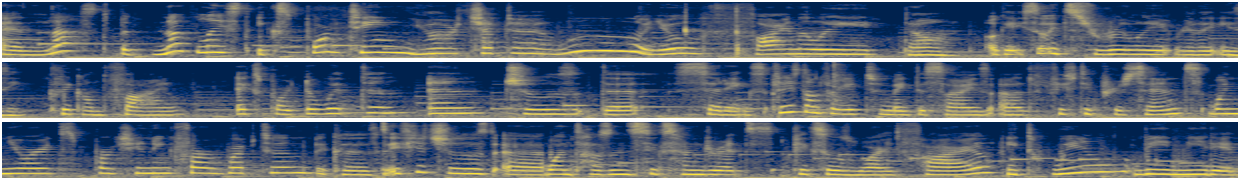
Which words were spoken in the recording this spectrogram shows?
And last but not least, exporting your chapter. Woo, you're finally done. Okay, so it's really, really easy. Click on File, export the webtoon and choose the settings. Please don't forget to make the size at 50% when you're exporting for webtoon because if you choose a 1600 pixels wide file, it will be needed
